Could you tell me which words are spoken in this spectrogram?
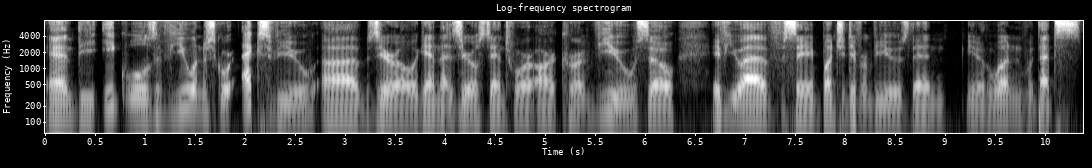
and the equals view underscore x view uh, zero. Again, that zero stands for our current view. So if you have, say, a bunch of different views, then you know the one that's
